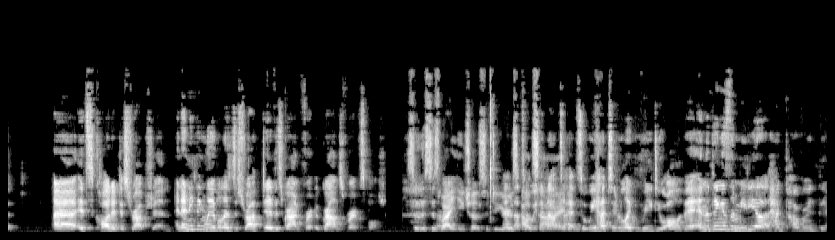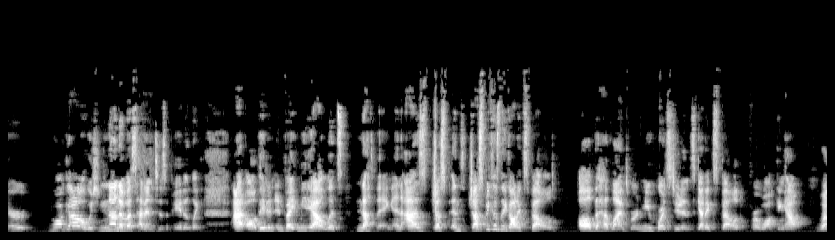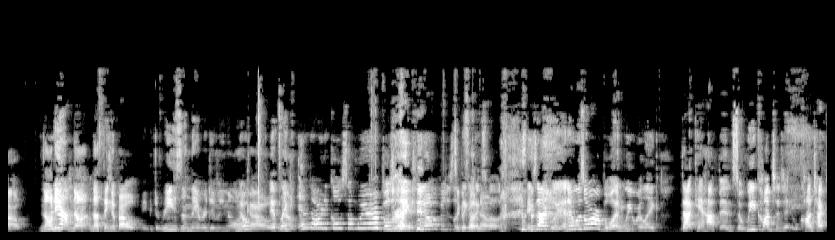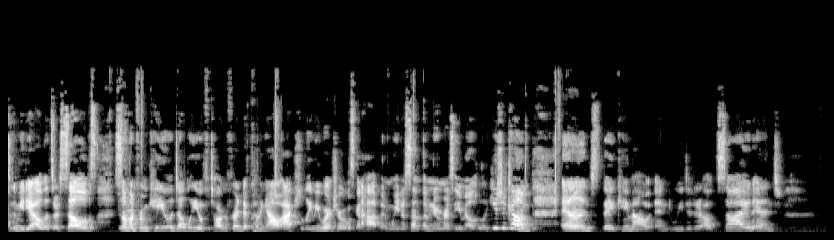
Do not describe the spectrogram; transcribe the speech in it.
uh, it's called a disruption. And anything labeled as disruptive is ground for grounds for expulsion. So this is why you chose to do yours outside. what we did outside. and- So we had to like redo all of it. And the thing is, the media had covered their walkout, which none of us had anticipated, like at all. They didn't invite media outlets, nothing. And as just and just because they got expelled, all of the headlines were Newport students get expelled for walking out. wow. Not Nothing even not nothing about maybe the reason they were doing the Nope. walkout. It's like No. in the article somewhere, but Right. like you know, but just It's like, like they got expelled. exactly, and it was horrible. And we were like, that can't happen. So we contacted contacted the media outlets ourselves. Someone from KUOW, a photographer, ended up coming out. Actually, we weren't sure what was going to happen. We just sent them numerous emails. We're like, you should come, and they came out, and we did it outside, and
